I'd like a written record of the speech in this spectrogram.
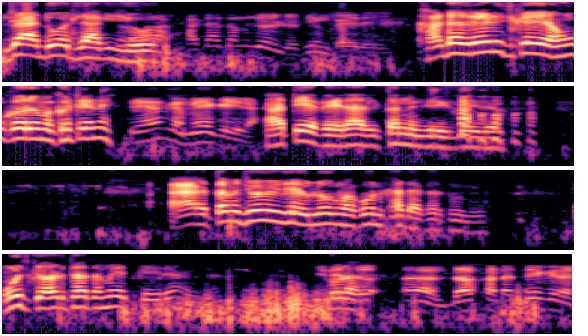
જ્યાં દોજ લાગી ગયો ખાડા તમે જોઈ લો કેમ કહી રહી ખાડા રેડી જ કર્યા. હું કરું એમાં ઘટે નહીં. કર્યા. હા તે કઈ હાલ તને જરીક દઈ દો આ તમે જોયું છે લોગમાં કોણ ખાડા કરતું હતું? હું જ કે અડધા તમે જ કહી રહ્યા ને થોડા. ખાડા તે કર્યા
